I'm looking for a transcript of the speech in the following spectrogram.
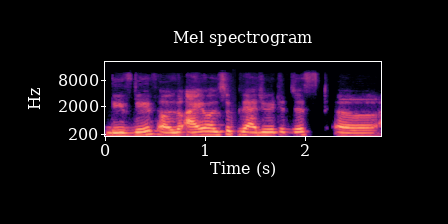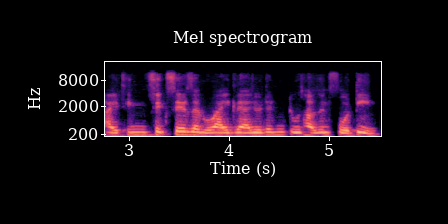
these days. Although I also graduated just, uh, I think six years ago. I graduated in 2014.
